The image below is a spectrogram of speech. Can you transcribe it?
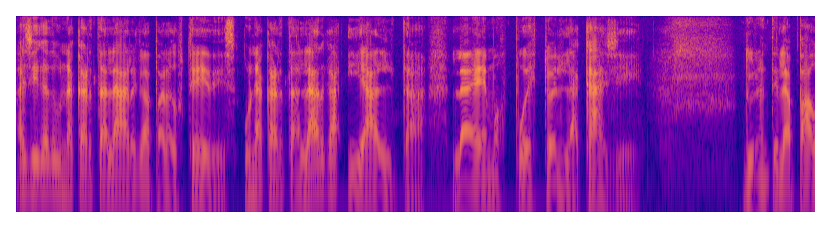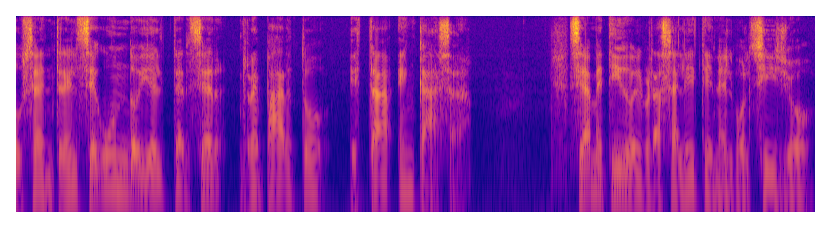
ha llegado una carta larga para ustedes, una carta larga y alta. La hemos puesto en la calle. Durante la pausa entre el segundo y el tercer reparto está en casa. Se ha metido el brazalete en el bolsillo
